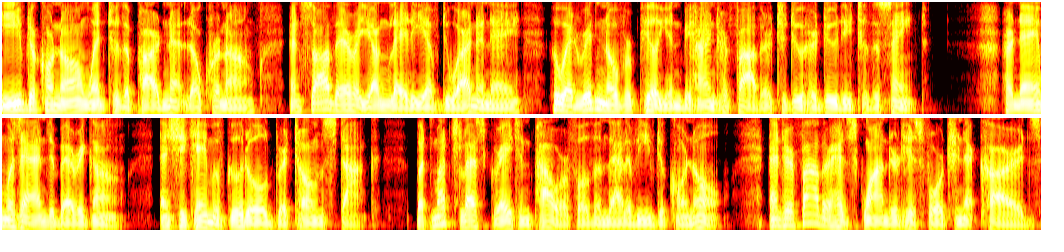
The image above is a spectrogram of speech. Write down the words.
Yves de Cornault went to the pardon at Locronan and saw there a young lady of Douarnenez who had ridden over pillion behind her father to do her duty to the saint. Her name was Anne de Barrigan, and she came of good old Breton stock, but much less great and powerful than that of Yves de Cornault, and her father had squandered his fortune at cards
